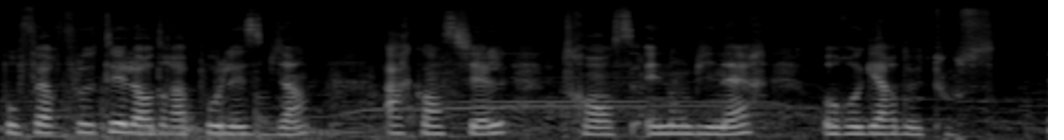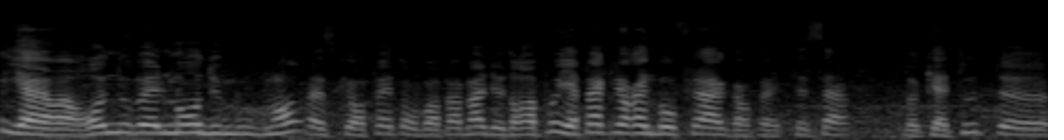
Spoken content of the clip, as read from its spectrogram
pour faire flotter leur drapeau lesbien, arc-en-ciel, trans et non-binaire au regard de tous. Il y a un renouvellement du mouvement parce qu'en fait on voit pas mal de drapeaux. Il n'y a pas que le rainbow flag en fait, c'est ça. Donc il y a toutes euh,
